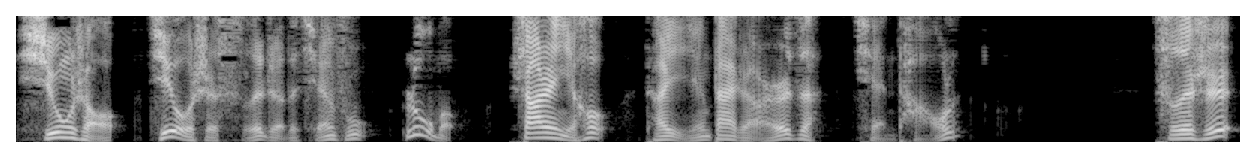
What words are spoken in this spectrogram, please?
凶手就是死者的前夫陆某。杀人以后，他已经带着儿子潜逃了。此时。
